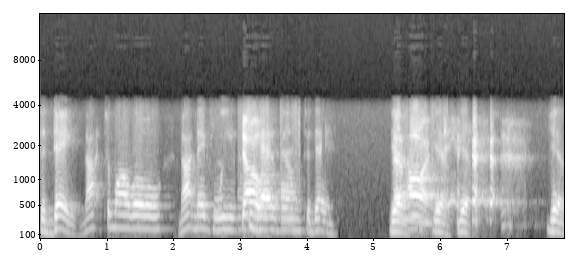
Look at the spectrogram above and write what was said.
today, not tomorrow, not next week. Dope. She has them today. That's hard. Yeah, yeah, yes.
